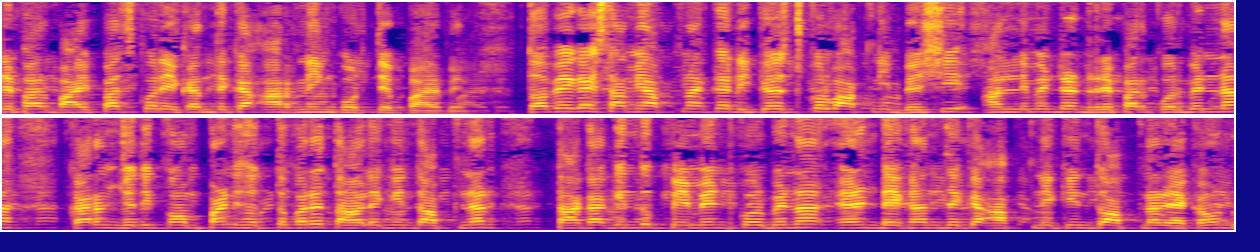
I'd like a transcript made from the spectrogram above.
রেফার বাইপাস করে এখান থেকে আর্নিং করতে পারবেন। তবে গাইস আমি আপনাকে রিকোয়েস্ট করব, আপনি বেশি আনলিমিটেড রেফার করবেন না। কারণ যদি কোম্পানি ধরতে পারে, তাহলে কিন্তু আপনার টাকা কিন্তু পেমেন্ট করবে না। এন্ড এখান থেকে আপনি কিন্তু আপনার অ্যাকাউন্ট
